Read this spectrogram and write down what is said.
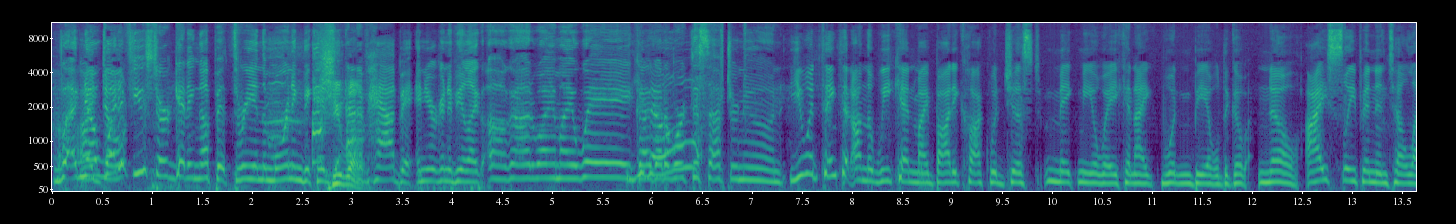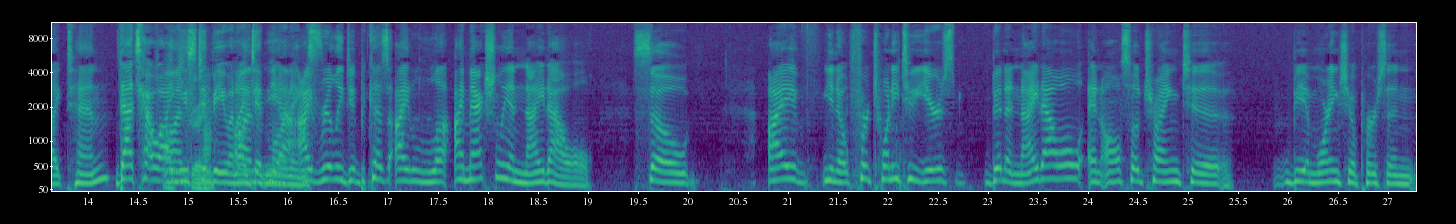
But no, what if you start getting up at three in the morning because She out won't. of habit, and you're going to be like, "Oh God, why am I awake? You I got to know- work this afternoon." You would think that on the weekend my body clock would just make me awake and I wouldn't be able to go. No, I sleep in until like 10. That's how I On- used to be when I did mornings. Yeah, I really do because I lo- I'm actually a night owl. So I've, you know, for 22 years been a night owl and also trying to be a morning show person.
